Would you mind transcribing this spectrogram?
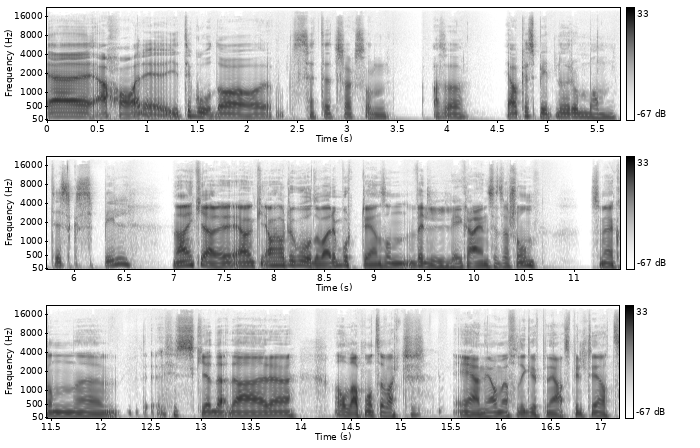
Jeg, jeg har gitt til gode å sette et slags sånn Altså, jeg har ikke spilt noe romantisk spill. Nei, ikke jeg heller. Jeg, har til gode å være borti en sånn veldig klein situasjon. Som jeg kan uh, huske. Det, det er eh, Alle har på en måte vært enige om, iallfall de gruppene jeg har spilt i, at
